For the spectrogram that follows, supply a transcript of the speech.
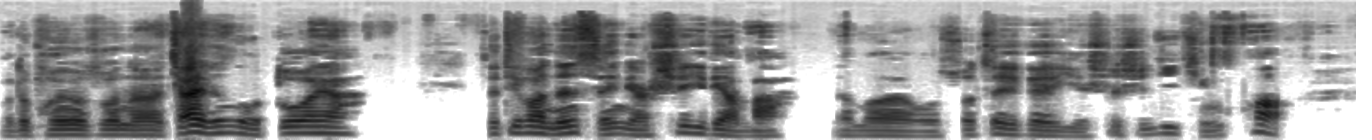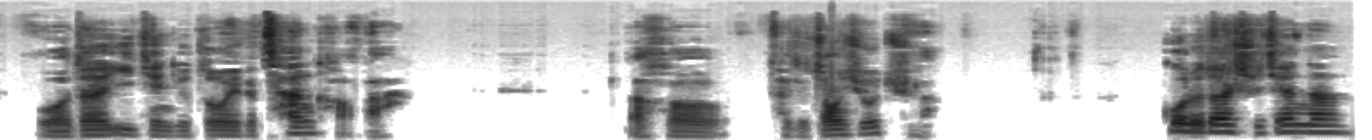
我的朋友说呢，家里人口多呀。这地方能省一点是一点吧。那么我说这个也是实际情况，我的意见就作为一个参考吧。然后他就装修去了。过了一段时间呢，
